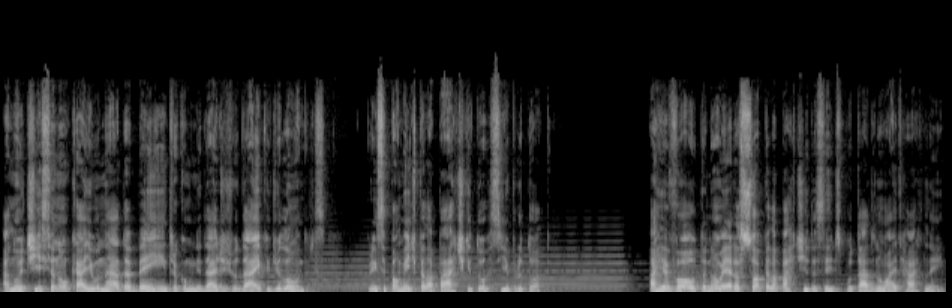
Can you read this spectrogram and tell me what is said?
A notícia não caiu nada bem entre a comunidade judaica de Londres, principalmente pela parte que torcia para o Tottenham. A revolta não era só pela partida ser disputada no White Hart Lane,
